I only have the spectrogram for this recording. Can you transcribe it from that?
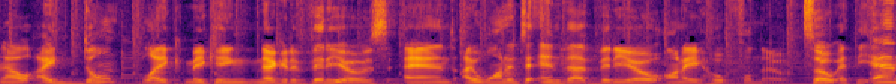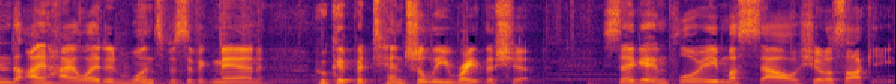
Now, I don't like making negative videos, and I wanted to end that video on a hopeful note. So at the end, I highlighted one specific man who could potentially right the ship. Sega employee Masao Shirosaki.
